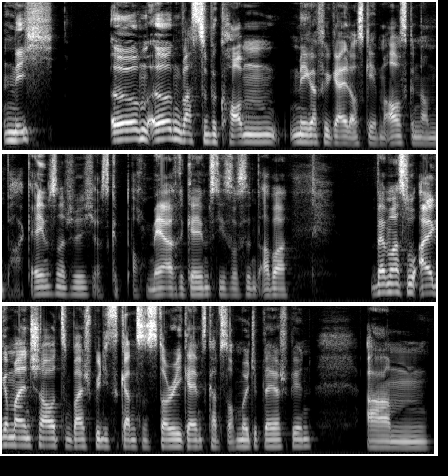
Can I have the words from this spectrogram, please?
nicht, um irgendwas zu bekommen, mega viel Geld ausgeben. Ausgenommen ein paar Games natürlich. Es gibt auch mehrere Games, die so sind, aber wenn man so allgemein schaut, zum Beispiel diese ganzen Story-Games, kannst du auch Multiplayer spielen. Ähm,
